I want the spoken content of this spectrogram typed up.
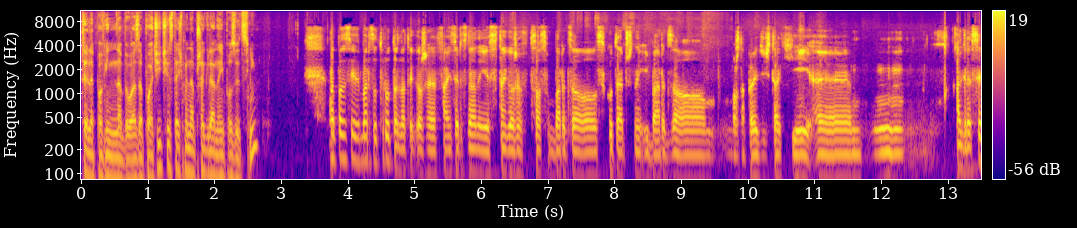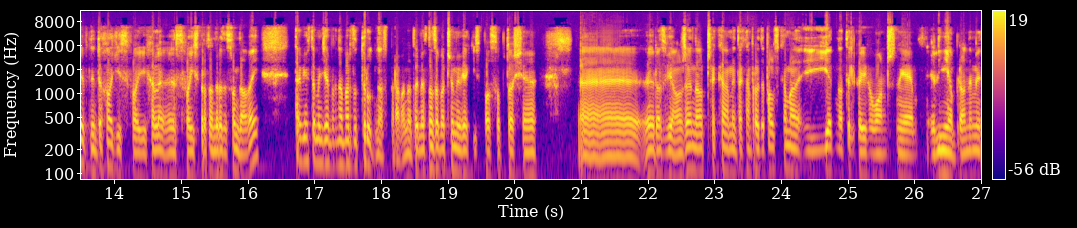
Tyle powinna była zapłacić. Jesteśmy na przegranej pozycji? No pozycja jest bardzo trudna, dlatego że Pfizer znany jest z tego, że w sposób bardzo skuteczny i bardzo, można powiedzieć, taki yy, yy, agresywny dochodzi swoich, swoich spraw na drodze sądowej. Tak więc to będzie na pewno bardzo trudna sprawa. Natomiast no, zobaczymy, w jaki sposób to się e, rozwiąże. No, czekamy, tak naprawdę Polska ma jedno tylko i wyłącznie linię obrony,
